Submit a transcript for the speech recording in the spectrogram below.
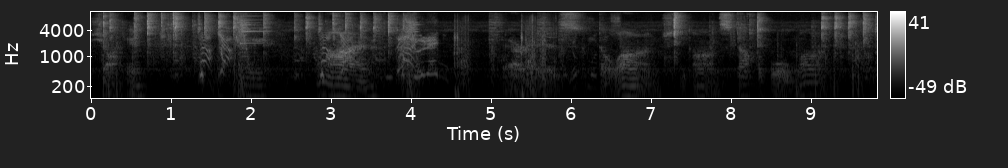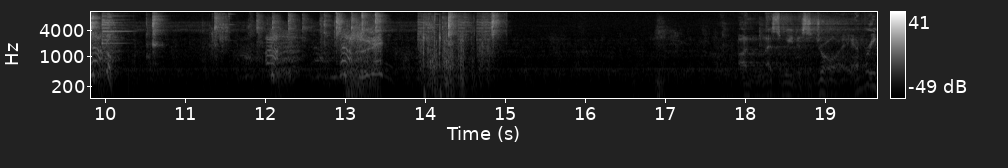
Shocking. Okay, Come on. There it is. The launch. The unstoppable launch. Unless we destroy every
